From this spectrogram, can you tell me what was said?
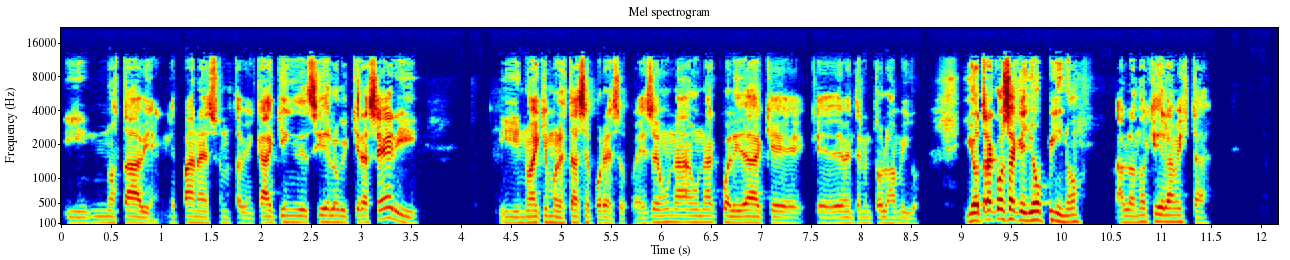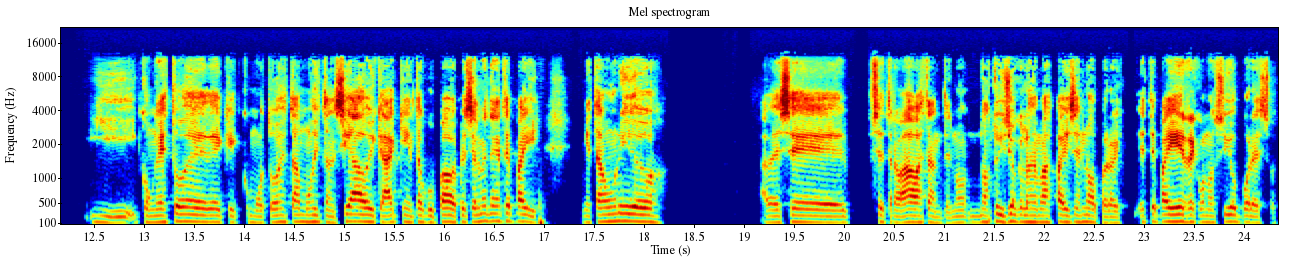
y no estaba bien. De pana, eso no está bien. Cada quien decide lo que quiere hacer y, y no hay que molestarse por eso. Pues esa es una, una cualidad que, que, deben tener todos los amigos. Y otra cosa que yo opino, hablando aquí de la amistad, y con esto de, de, que como todos estamos distanciados y cada quien está ocupado, especialmente en este país, en Estados Unidos a veces se trabaja bastante. No, no estoy diciendo que los demás países no, pero este país es reconocido por eso.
